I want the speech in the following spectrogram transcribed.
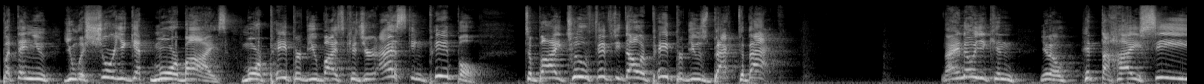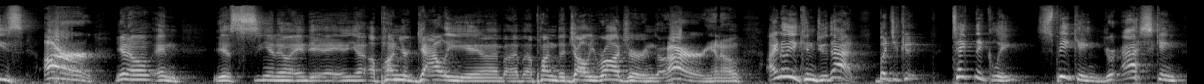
but then you you assure you get more buys, more pay-per-view buys because you're asking people to buy two $50 pay-per-views back to back. Now I know you can, you know, hit the high seas, R, you know, and yes, you know, and, and, upon your galley, uh, upon the Jolly Roger, and go, R, you know. I know you can do that, but you could, technically speaking, you're asking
